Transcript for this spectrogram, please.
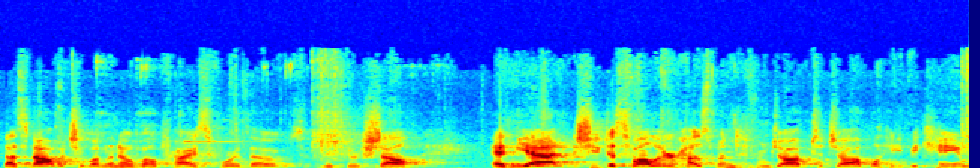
That's not what she won the Nobel Prize for, though, nuclear shell. And yet, she just followed her husband from job to job while he became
